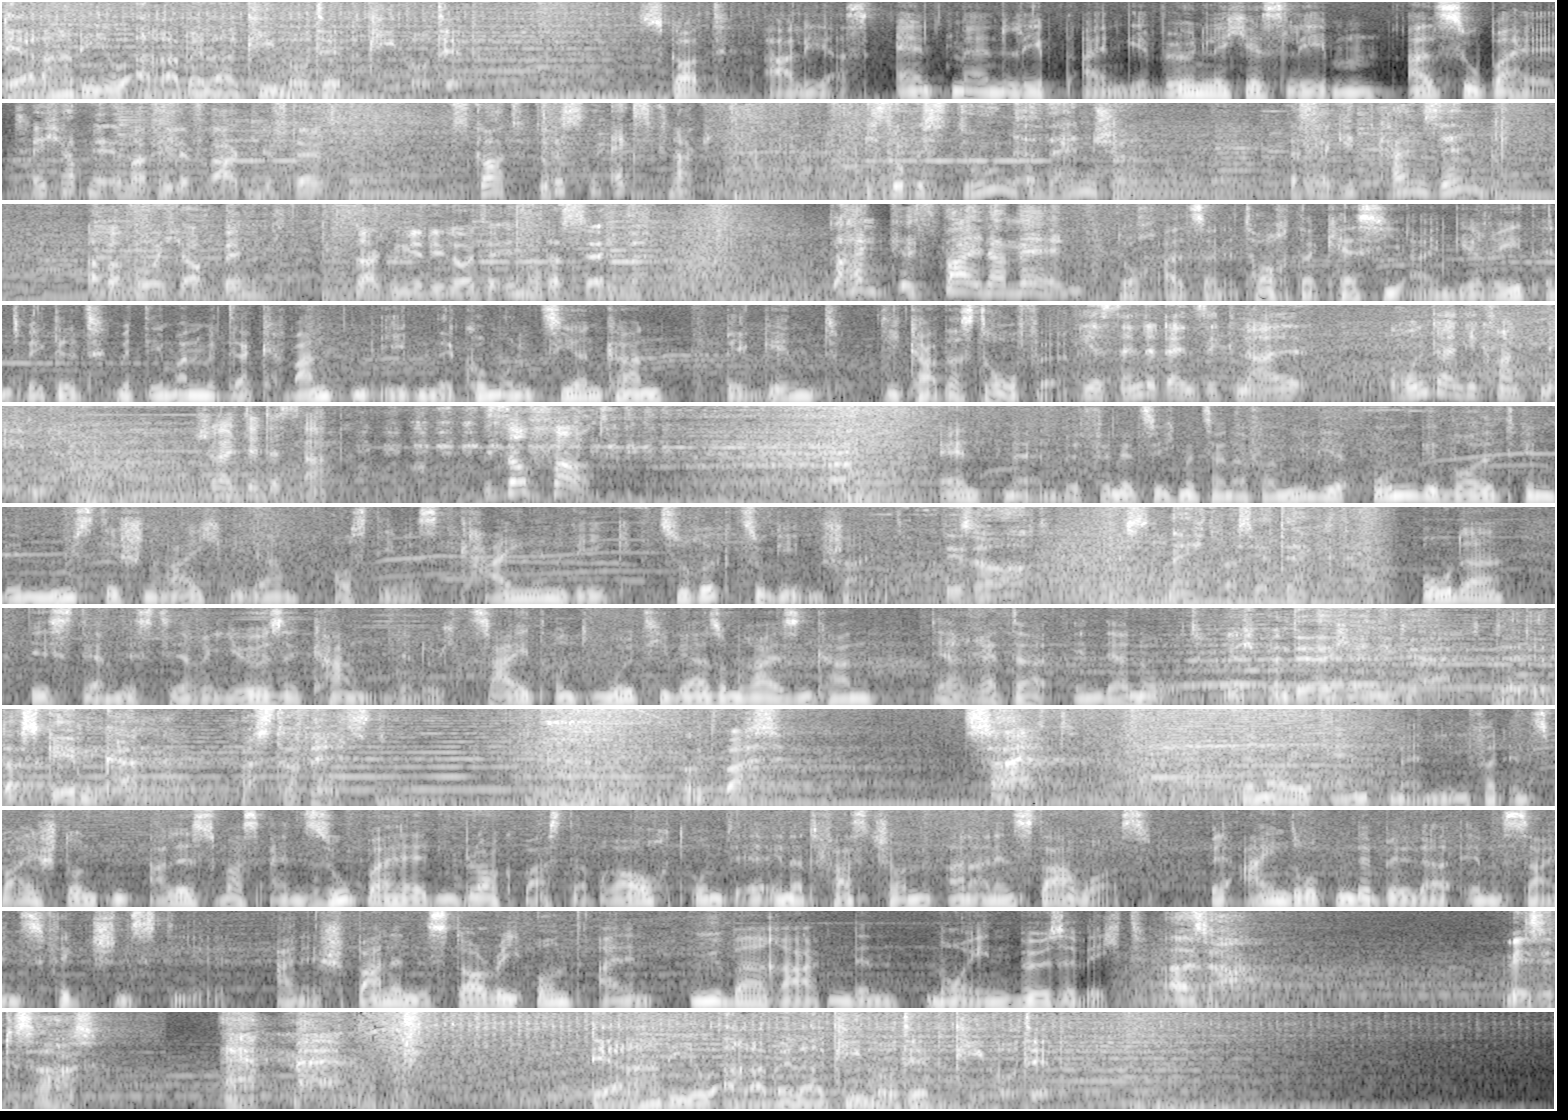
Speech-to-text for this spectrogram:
Der Radio Arabella Kinotipp. Kinotipp. Scott alias Ant-Man lebt ein gewöhnliches Leben als Superheld. Ich habe mir immer viele Fragen gestellt. Scott, du bist ein Ex-Knacki. Wieso bist du ein Avenger? Das ergibt keinen Sinn. Aber wo ich auch bin, sagen mir die Leute immer dasselbe. Danke, Spider-Man! Doch als seine Tochter Cassie ein Gerät entwickelt, mit dem man mit der Quantenebene kommunizieren kann, beginnt die Katastrophe. Ihr sendet ein Signal runter in die Quantenebene. Schaltet es ab. Sofort! Ant-Man befindet sich mit seiner Familie ungewollt in dem mystischen Reich wieder, aus dem es keinen Weg zurückzugeben scheint. Dieser Ort ist nicht, was ihr denkt. Oder ist der mysteriöse Kang, der durch Zeit und Multiversum reisen kann, der Retter in der Not. Ich bin derjenige, der dir das geben kann, was du willst. Und was? Zeit. Der neue Ant-Man liefert in zwei Stunden alles, was ein Superhelden-Blockbuster braucht und erinnert fast schon an einen Star Wars. Beeindruckende Bilder im Science-Fiction-Stil, eine spannende Story und einen überragenden neuen Bösewicht. Also, wie sieht es aus? Ant-Man. Der Radio Arabella Kinotipp. Kinotipp.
